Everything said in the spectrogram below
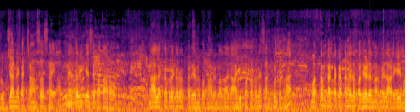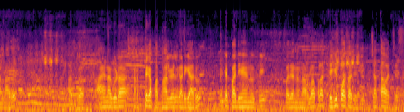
रुक जाने का चांसेस है अपने तरीके से बता रहा हूँ నా లెక్క ప్రకారం ఒక పదిహేను పద్నాలుగున్నర దాకా ఆగిపోతుంది అనేసి అనుకుంటున్నా మొత్తం కట్ట కట్ట మీద పదిహేడున్నర మీద అడిగేయమన్నారు అదిగో ఆయన కూడా కరెక్ట్గా పద్నాలుగు వేలకి అడిగారు అంటే పదిహేనుకి పదిహేనున్నర లోపల తెగిపోతుంది ఇది జత వచ్చేసి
